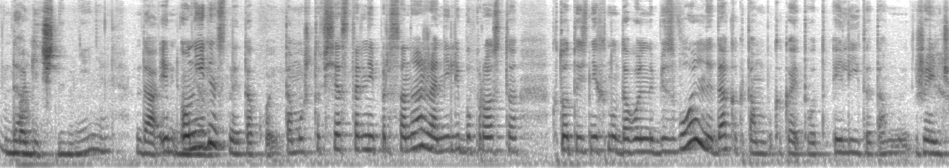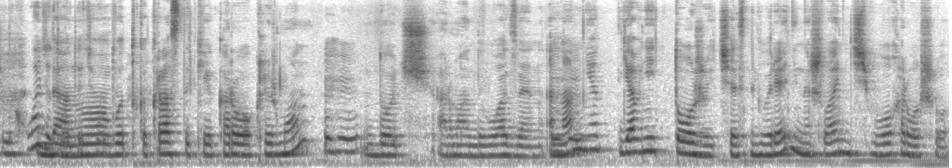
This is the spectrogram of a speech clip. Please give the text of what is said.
Да. Логичное мнение. Да, и он да. единственный такой, потому что все остальные персонажи, они либо просто кто-то из них, ну, довольно безвольный, да, как там какая-то вот элита, там женщины ходят. Да, вот но вот. вот как раз-таки Каро Клермон, угу. дочь Арманды Вуазена, угу. она мне, я в ней тоже, честно говоря, не нашла ничего хорошего.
